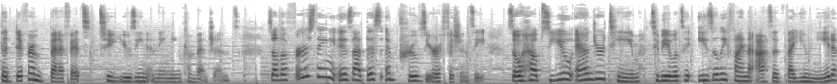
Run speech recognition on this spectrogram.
the different benefits to using naming conventions. So, the first thing is that this improves your efficiency. So, it helps you and your team to be able to easily find the assets that you need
